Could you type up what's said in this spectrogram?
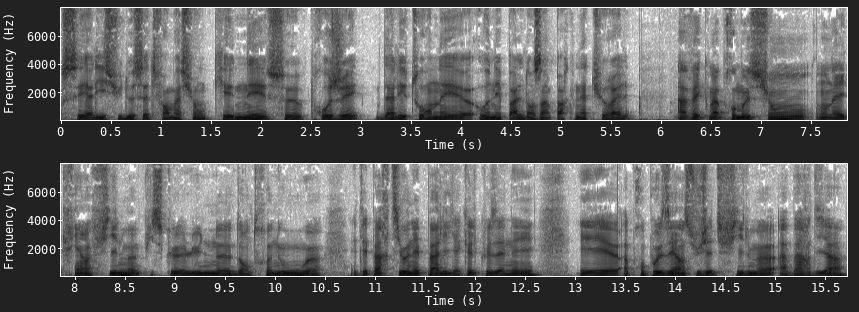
C'est à l'issue de cette formation qu'est né ce projet d'aller tourner au Népal dans un parc naturel avec ma promotion, on a écrit un film puisque l'une d'entre nous euh, était partie au Népal il y a quelques années et euh, a proposé un sujet de film à Bardia.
